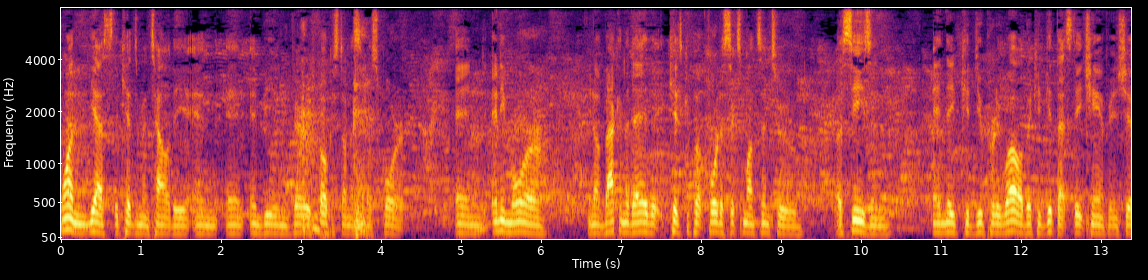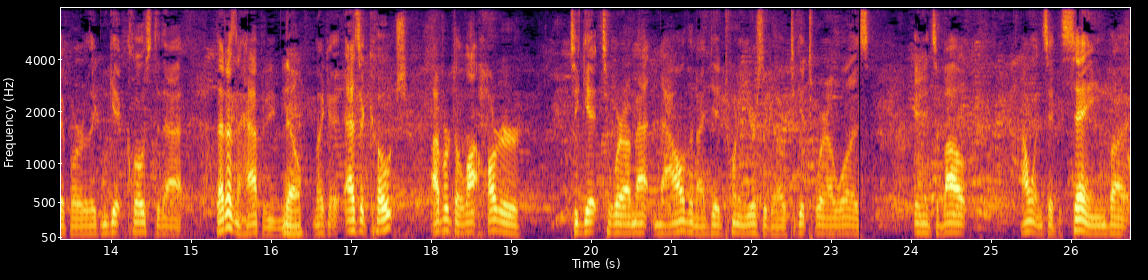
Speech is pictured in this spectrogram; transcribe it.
one, yes, the kids' mentality and, and, and being very focused on a single sport. And anymore, you know, back in the day, the kids could put four to six months into a season and they could do pretty well. They could get that state championship or they can get close to that. That doesn't happen anymore. No. Like, as a coach, I've worked a lot harder to get to where I'm at now than I did 20 years ago to get to where I was. And it's about, I wouldn't say the same, but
